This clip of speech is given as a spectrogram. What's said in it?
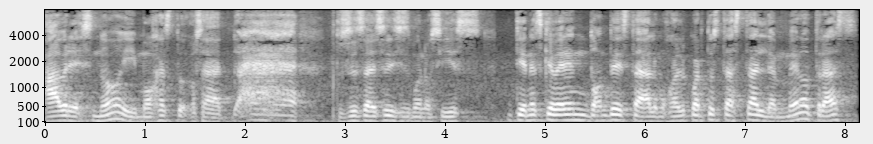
abres, ¿no? Y mojas, o sea, ¡ah! entonces a veces dices, bueno, sí es, tienes que ver en dónde está, a lo mejor el cuarto está hasta el de mero atrás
